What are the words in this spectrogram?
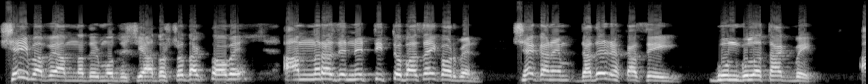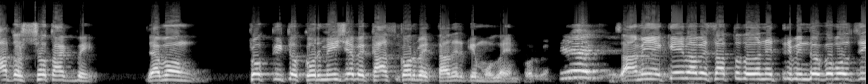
সেইভাবে আপনাদের মধ্যে সে আদর্শ থাকতে হবে। আপনারা যে নেতৃত্ব বাছাই করবেন সেখানে যাদের কাছে এই গুণগুলো থাকবে আদর্শ থাকবে এবং প্রকৃত কর্মী হিসেবে কাজ করবে তাদেরকে মূল্যায়ন করবে আমি একইভাবে ছাত্র দলের নেতৃবৃন্দকে বলছি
